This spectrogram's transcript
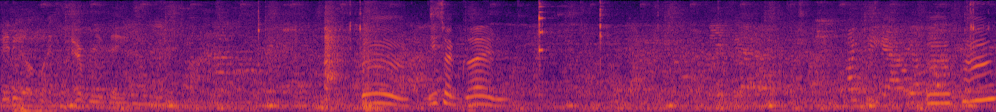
video of like everything. Mmm. These are good. Mm-hmm.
